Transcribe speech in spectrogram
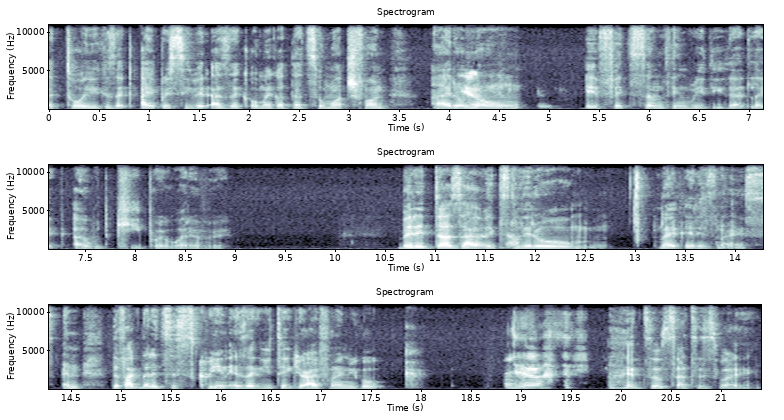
a toy? Because like I perceive it as like, oh my God, that's so much fun. I don't Yeah. know if it's something really that like I would keep or whatever. But it does have its enough. little like it is nice. And the fact that it's a screen is like you take your iPhone and you go Yeah, it's so satisfying.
